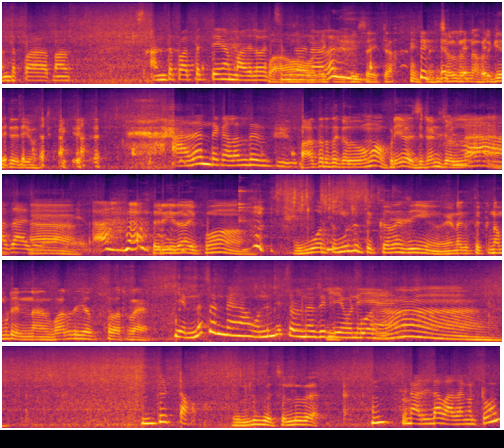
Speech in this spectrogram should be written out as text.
அந்த பா அந்த பாத்திரத்தையே நம்ம அதில் வச்சிருந்ததுனால. சொல்றேன்னு அவளுக்கே தெரிய மாட்டேங்குது அது அந்த கலர்ல இருக்கு. பாத்திரத்தை கழுவாம அப்படியே வச்சுட்டேன்னு சொல்ல. அதான். தெரியுதா இப்போ? ஒவ்வொருத்தவங்களுக்கும் திக்க தான் செய்யும். எனக்கு திக்குனா மட்டும் என்ன வரது எப்போ வர்ற? என்ன சொன்னேன்? ஒண்ணுமே சொன்னது இல்லையே ஆ, வந்துட்டான் சொல்லுவ சொல்லுவ. ம், இது நல்லா வதங்கட்டும்.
